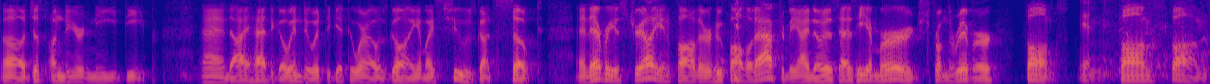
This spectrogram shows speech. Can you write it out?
uh, just under your knee deep, and I had to go into it to get to where I was going, and my shoes got soaked. And every Australian father who followed after me, I noticed as he emerged from the river, thongs, Yeah. thongs, thongs.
